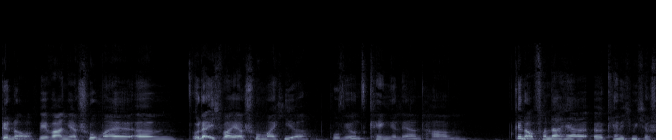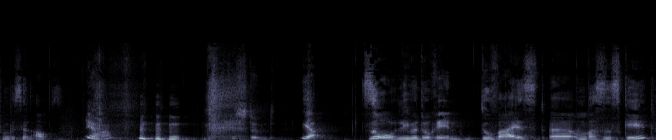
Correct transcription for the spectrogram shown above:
Genau, wir waren ja schon mal, ähm, oder ich war ja schon mal hier, wo wir uns kennengelernt haben. Genau, von daher äh, kenne ich mich ja schon ein bisschen aus. Ja, das stimmt. Ja, so, liebe Doreen, du weißt, äh, um was es geht.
